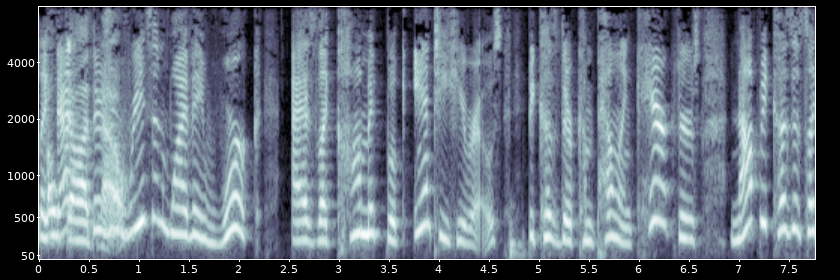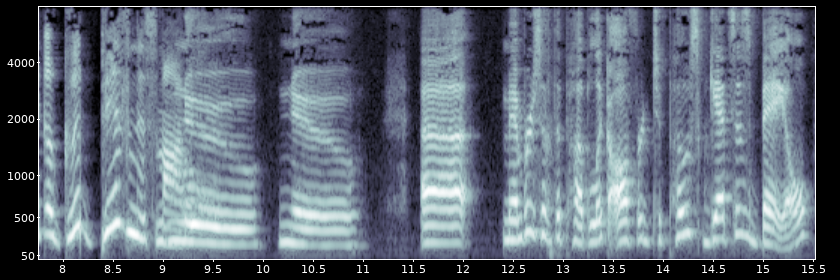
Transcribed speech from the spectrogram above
Like Oh, that God, there's no. a reason why they work as like comic book anti-heroes because they're compelling characters, not because it's like a good business model. No, no. Uh, members of the public offered to post Goetz's bail,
